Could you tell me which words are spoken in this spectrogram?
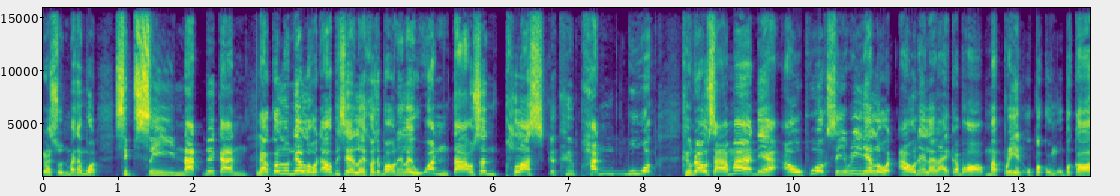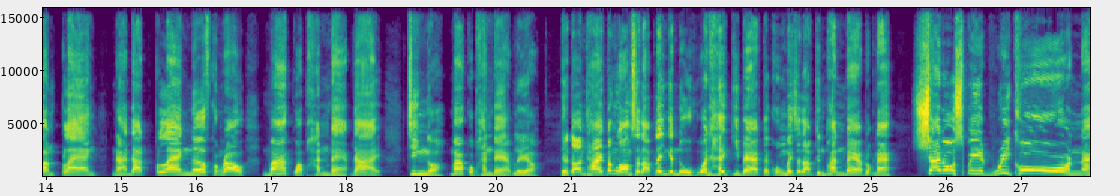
กระสุนมาทั้งหมด 14 นัดด้วยกัน แล้วก็รุ่นเนี้ย Load Out พิเศษเลยเขาจะบอกนี่เลย 1000 plus ก็คือพันบวก คือเราสามารถเนี่ยเอาพวกซีรีส์เนี่ยโหลดเอาเนี่ยหลาย ๆ กระบอกมาเปลี่ยนอุปกรณ์อุปกรณ์แปลงนะดัดแปลงเนิร์ฟของเรามากกว่าพันแบบได้ จริงเหรอ มากกว่าพันแบบเลยเหรอ เดี๋ยวตอนท้ายต้องลองสลับเล่นกันดูว่าได้กี่แบบแต่คงไม่สลับถึงพันแบบหรอกนะ Shadow Speed Recon นะ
